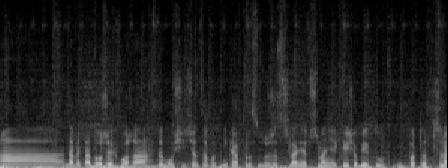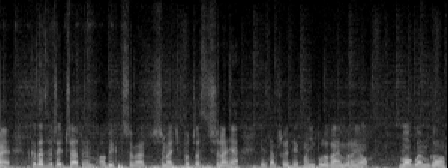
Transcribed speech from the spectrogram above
a nawet na dużych można wymusić od zawodnika w procedurze strzelania trzymanie jakiegoś obiektu podczas strzelania. Tylko zazwyczaj trzeba ten obiekt trzyma, trzymać podczas strzelania, więc na przykład jak manipulowałem bronią, mogłem go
